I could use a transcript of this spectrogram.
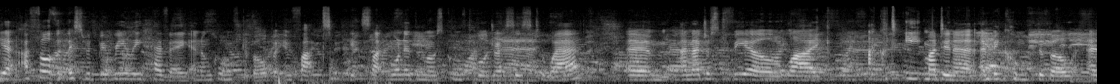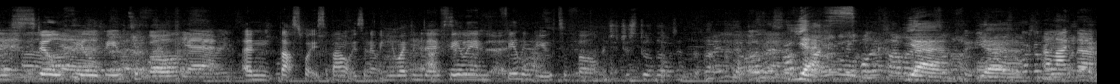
Yeah, I thought that this would be really heavy and uncomfortable, but in fact, it's like one of the most comfortable dresses to wear. Um, and I just feel like I could eat my dinner and be comfortable and still feel beautiful. Yeah. And that's what it's about, isn't it? On your wedding day, feeling feeling beautiful. Yes. Yeah. Yeah. I like that.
